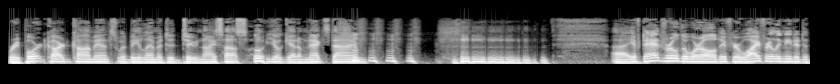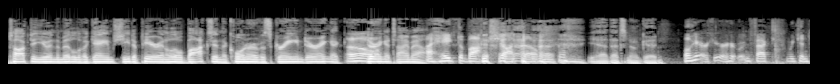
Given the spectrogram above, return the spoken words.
Report card comments would be limited to "nice hustle." You'll get them next time. Uh, if dads ruled the world, if your wife really needed to talk to you in the middle of a game, she'd appear in a little box in the corner of a screen during a Oh. during a timeout. I hate the box shot though. yeah, that's no good. Well, here, here, here. In fact, we can.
